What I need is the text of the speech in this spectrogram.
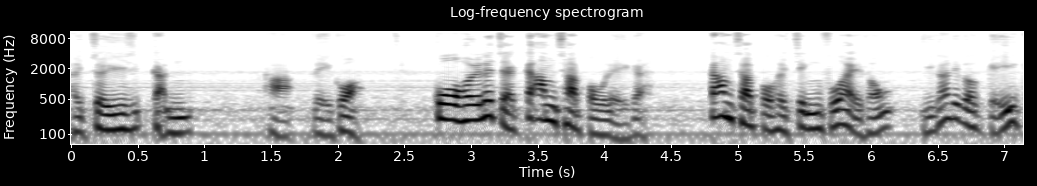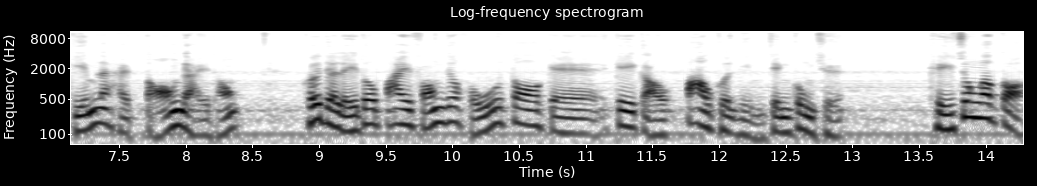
係最近嚇嚟過。過去咧就係監察部嚟嘅，監察部係政府系統，而家呢個紀檢咧係黨嘅系統。佢哋嚟到拜訪咗好多嘅機構，包括廉政公署。其中一個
